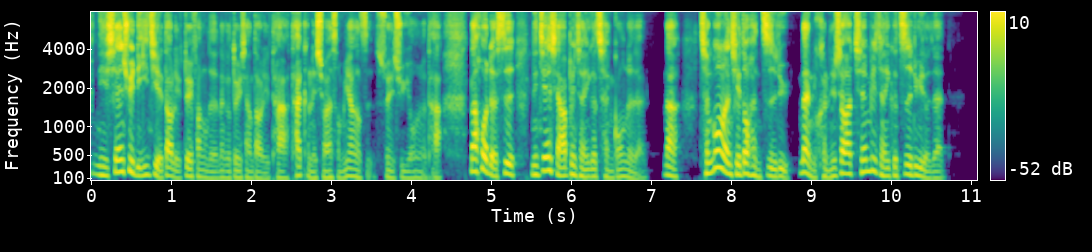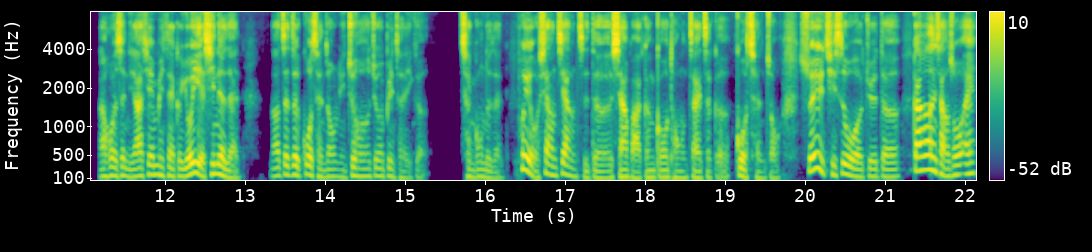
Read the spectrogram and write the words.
你先去理解到底对方的那个对象，到底他他可能喜欢什么样子，所以去拥有他。那或者是你今天想要变成一个成功的人，那成功人其实都很自律。那你可能需要先变成一个自律的人，然后或者是你要先变成一个有野心的人，然后在这个过程中，你最后就会变成一个成功的人。会有像这样子的想法跟沟通，在这个过程中。所以其实我觉得刚刚想说，诶。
